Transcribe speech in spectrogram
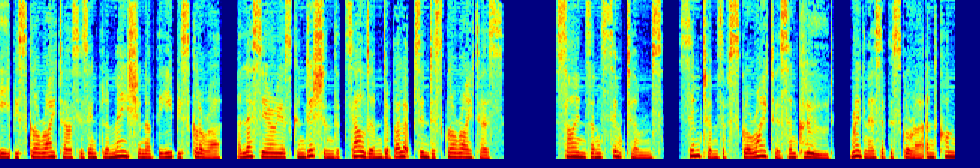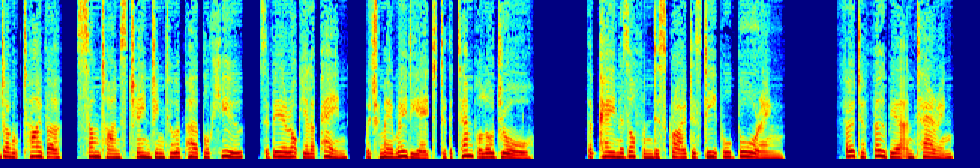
Episcleritis is inflammation of the episclera, a less serious condition that seldom develops into scleritis. Signs and symptoms Symptoms of scleritis include, redness of the sclera and conjunctiva, sometimes changing to a purple hue, severe ocular pain, which may radiate to the temple or jaw. The pain is often described as deep or boring. Photophobia and tearing,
